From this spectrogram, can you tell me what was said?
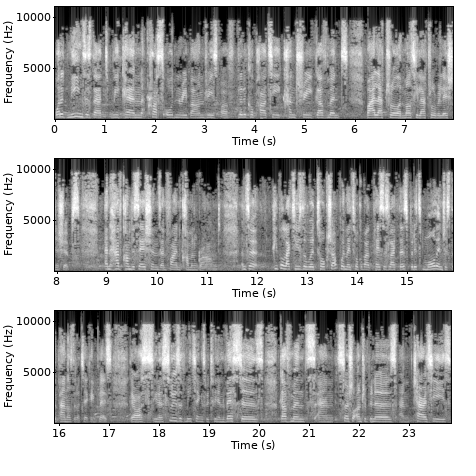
what it means is that we can cross ordinary boundaries of political party, country, government, bilateral and multilateral relationships, and have conversations and find common ground. And so, people like to use the word talk shop when they talk about places like this, but it's more than just the panels that are taking place. There are you know slews of meetings between investors, governments, and social entrepreneurs and charities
